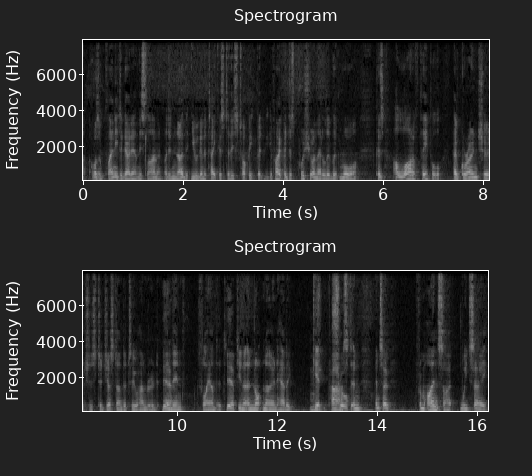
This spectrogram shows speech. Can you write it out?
I wasn't planning to go down this line. And I didn't know that you were going to take us to this topic, but if I could just push you on that a little bit more, because a lot of people have grown churches to just under 200 Yeah. and then floundered, Yep. you know, and not known how to get past. Sure. And, and so, from hindsight, we'd say,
